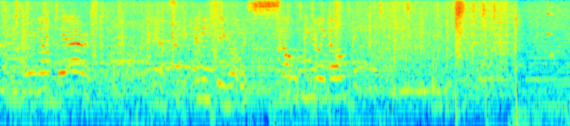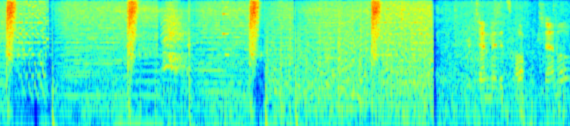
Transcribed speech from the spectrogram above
What are you doing up there? I can't see anything, That we're so heeling out. We're 10 minutes off the channel.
